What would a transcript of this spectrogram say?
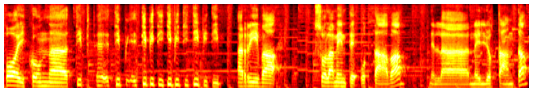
poi con uh, tip, eh, tip, tipiti tipiti tipiti arriva solamente ottava negli 80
